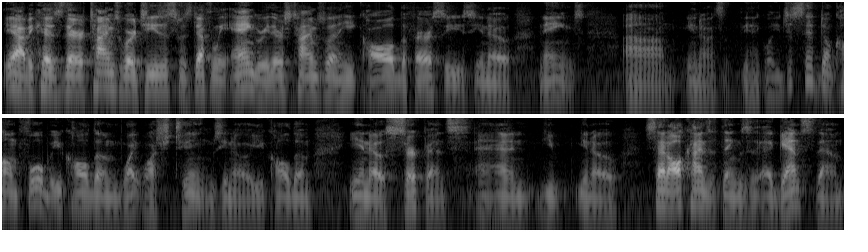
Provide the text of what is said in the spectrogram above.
yeah, because there are times where Jesus was definitely angry. There's times when he called the Pharisees, you know, names. Um, you know, you think, well, you just said don't call them fool, but you called them whitewashed tombs. You know, you called them, you know, serpents, and you, you know, said all kinds of things against them.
